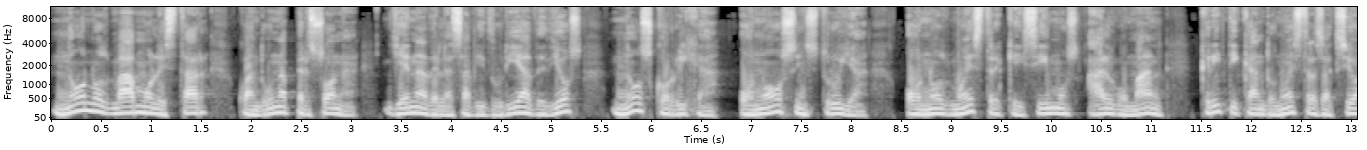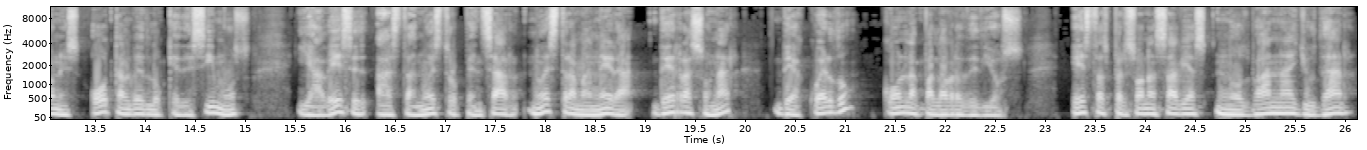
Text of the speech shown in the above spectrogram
No nos va a molestar cuando una persona llena de la sabiduría de Dios nos corrija o nos instruya o nos muestre que hicimos algo mal, criticando nuestras acciones o tal vez lo que decimos y a veces hasta nuestro pensar, nuestra manera de razonar de acuerdo con la palabra de Dios. Estas personas sabias nos van a ayudar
